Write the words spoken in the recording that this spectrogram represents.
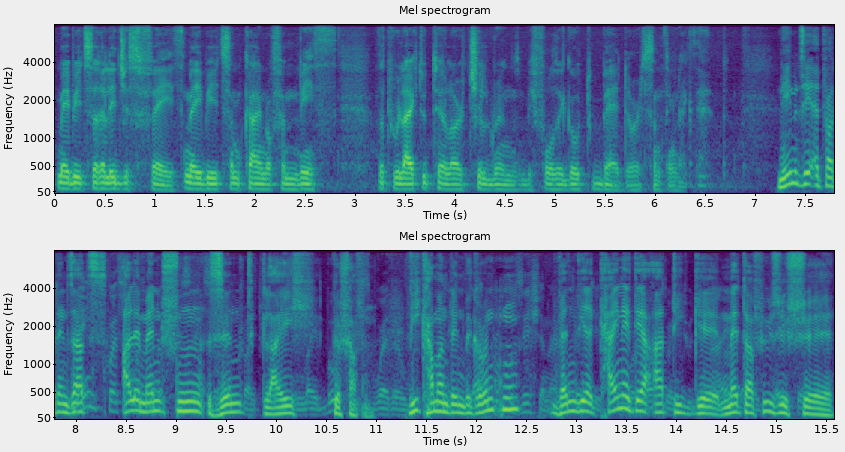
Maybe it's a religious faith, maybe it's some kind of a myth that we like to tell our children before they go to bed or something like that. Nehmen Sie etwa den Satz, alle Menschen sind gleich geschaffen. Wie kann man den begründen? Wenn wir keine derartige metaphysische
